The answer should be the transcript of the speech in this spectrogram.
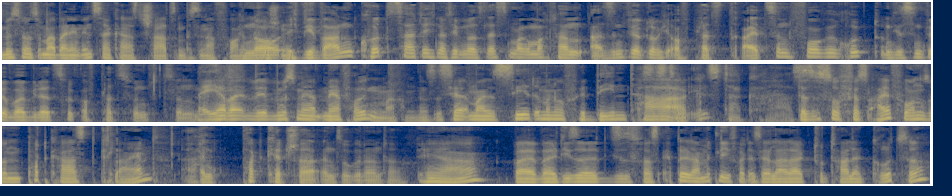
müssen uns immer bei den Instacast-Charts ein bisschen nach vorne Genau, pushen. ich, wir waren kurzzeitig, nachdem wir das letzte Mal gemacht haben, äh, sind wir, glaube ich, auf Platz 13 vorgerückt und jetzt sind wir aber wieder zurück auf Platz 15. Naja, aber wir müssen mehr, mehr Folgen machen. Das ist ja immer, das zählt immer nur für den Was ist Tag. denn Instacast? Das ist so fürs iPhone so ein Podcast-Client. Ein Podcatcher, ein sogenannter. Ja, weil, weil diese, dieses, was Apple da mitliefert, ist ja leider totale Grütze.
